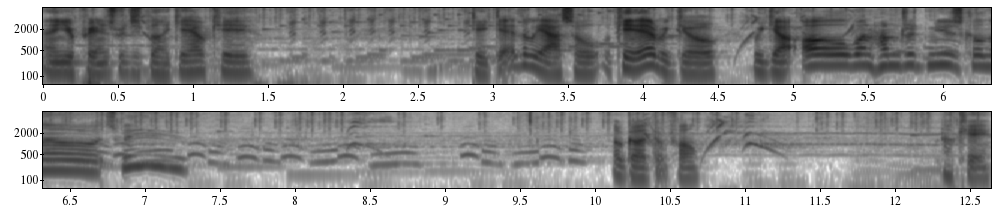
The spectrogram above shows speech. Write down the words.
And your parents would just be like, yeah, okay, Okay, get out of the way, asshole. Okay, there we go. We got all 100 musical notes. Woo! Oh god, don't fall. Okay.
